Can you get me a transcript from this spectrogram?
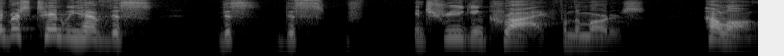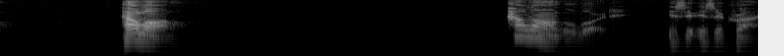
In verse 10, we have this, this, this intriguing cry from the martyrs. How long? How long? How long, O oh Lord, is there, is their cry?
